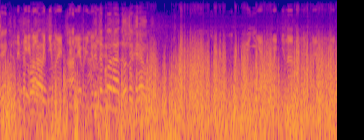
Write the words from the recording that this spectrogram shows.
На перевал поднимаемся, влево идем. Ты такой радостный, прям. Нет, не надо лежать, давайте.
